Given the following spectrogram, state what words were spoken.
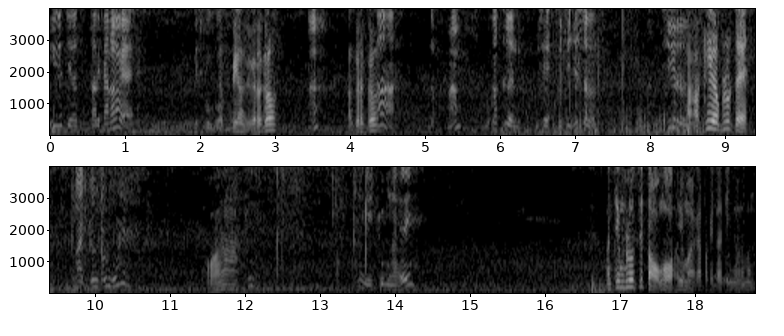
Iya, tidak tarikan we. Geus buku. Tapi nggak gergel. Hah? Nggak gergel. Ah, mang bukakeun. Bisa bisa nyesel. Sir, Nah kaki ya belut teh. ngajeng keluar. Wah, Ini cumna euy. mancing belut di tongo. Iya mah kan pakai cacing teman-teman.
